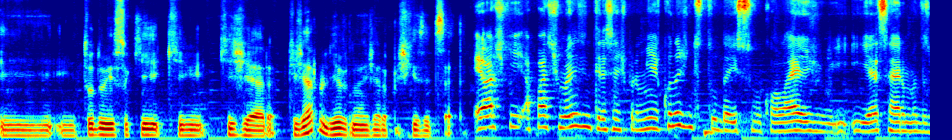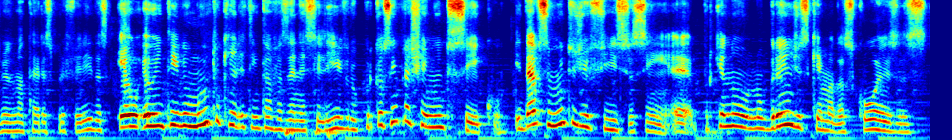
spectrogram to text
e, e, tudo isso que, que, que gera, que gera o livro, né? Gera pesquisa, etc. Eu acho que a parte mais interessante para mim é quando a gente estuda isso no colégio, e, e, essa era uma das minhas matérias preferidas, eu, eu entendo muito o que ele tenta fazer nesse livro, porque eu sempre achei muito seco. E deve ser muito difícil, assim, é, porque no, no grande esquema das coisas,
